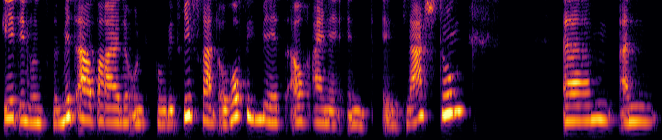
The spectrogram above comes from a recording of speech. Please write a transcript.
geht in unsere Mitarbeiter und vom Betriebsrat erhoffe ich mir jetzt auch eine Ent Entlastung ähm, an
